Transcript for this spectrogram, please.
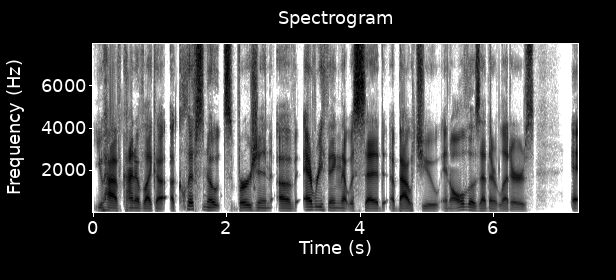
you have kind of like a, a Cliff's Notes version of everything that was said about you in all of those other letters. Eh,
